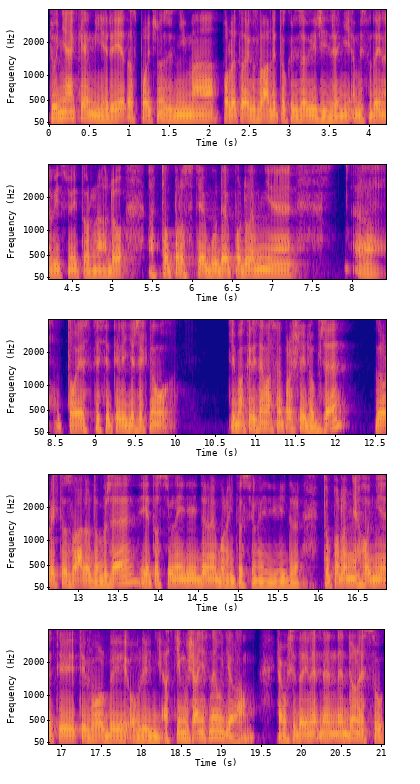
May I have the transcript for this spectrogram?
do nějaké míry ta společnost vnímá podle toho, jak zvládli to krizové řízení a my jsme tady navíc měli tornádo a to prostě bude podle mě eh, to, jestli si ty lidi řeknou, těma krizema jsme prošli dobře, kdo to zvládl dobře, je to silný lídr nebo není to silný lídr. To podle mě hodně ty, ty volby ovlivní. A s tím už já nic neudělám. Já už si tady ne, ne, nedonesu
